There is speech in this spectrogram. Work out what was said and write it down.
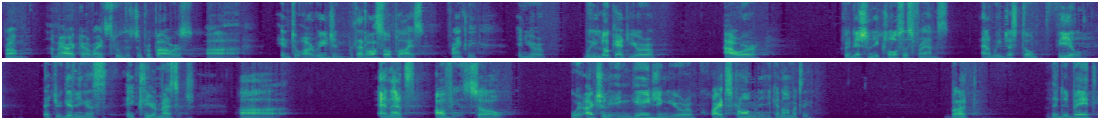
from America right through the superpowers uh, into our region, but that also applies, frankly, in Europe. We look at Europe, our traditionally closest friends, and we just don't feel that you're giving us a clear message. Uh, and that's obvious. So we're actually engaging Europe quite strongly economically but the debate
